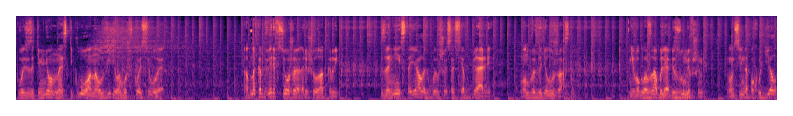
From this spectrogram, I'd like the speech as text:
Сквозь затемненное стекло она увидела мужской силуэт. Однако дверь все же решила открыть. За ней стоял их бывший сосед Гарри. Он выглядел ужасным. Его глаза были обезумевшими. Он сильно похудел,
